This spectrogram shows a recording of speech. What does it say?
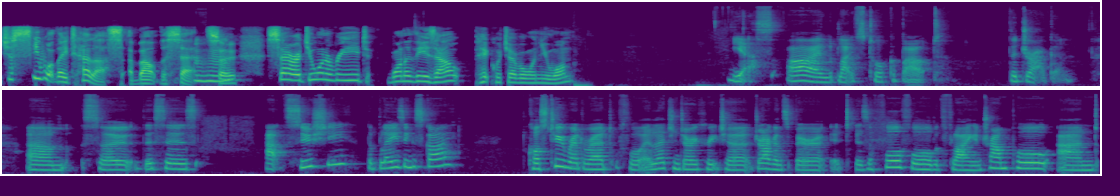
just see what they tell us about the set. So, Sarah, do you want to read one of these out? Pick whichever one you want. Yes, I would like to talk about the dragon. Um, so this is Atsushi, the Blazing Sky. Cost two red red for a legendary creature, Dragon Spirit. It is a 4 4 with flying and trample, and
